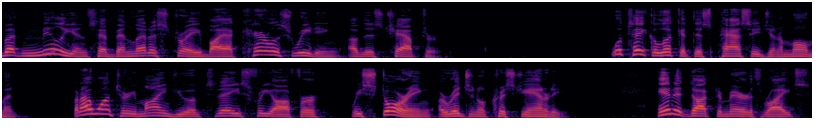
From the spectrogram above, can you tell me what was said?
but millions have been led astray by a careless reading of this chapter. We'll take a look at this passage in a moment, but I want to remind you of today's free offer, Restoring Original Christianity. In it, Dr. Meredith writes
